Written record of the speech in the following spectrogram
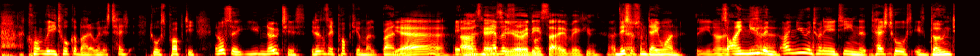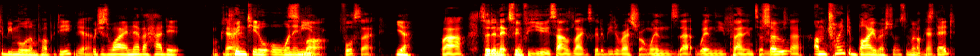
I can't really talk about it when it's te- talks property. And also, you notice it doesn't say property on my brand. yeah. It has okay. never So you already pro- started making. This was from day one. So you know. So I knew yeah. in I knew in 2018 that Tej Mhm. Talks is going to be more than property, Yeah. which is why I never had it Okay. printed or, or on any. Smart foresight. Yeah. Wow. So the next thing for you it sounds like it's going to be the restaurant. When's that? When are you planning to So launch that? I'm trying to buy restaurants at the moment Okay. instead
